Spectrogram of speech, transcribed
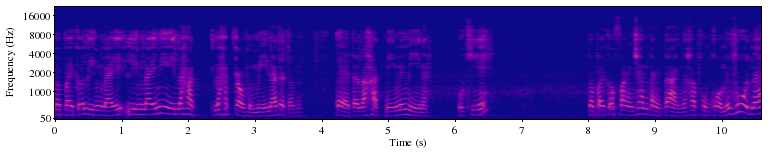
ต่อไปก็ลิงไลท์ลิงไลท์นี่รหัสรหัสเก่าผมมีนะ แต่ตอนแต่แต่รหัสนี้ไม่มีนะ โอเค ต่อไปก็ฟังก์ชันต่างๆนะครับ ผมขอไม่พูดนะ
